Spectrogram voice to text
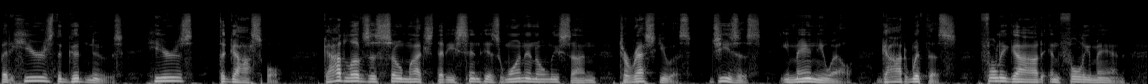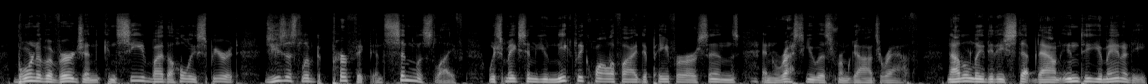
But here's the good news. Here's the gospel. God loves us so much that he sent his one and only Son to rescue us, Jesus, Emmanuel, God with us, fully God and fully man. Born of a virgin, conceived by the Holy Spirit, Jesus lived a perfect and sinless life, which makes him uniquely qualified to pay for our sins and rescue us from God's wrath. Not only did he step down into humanity,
